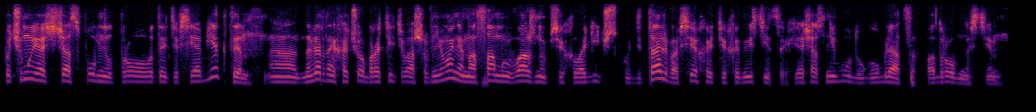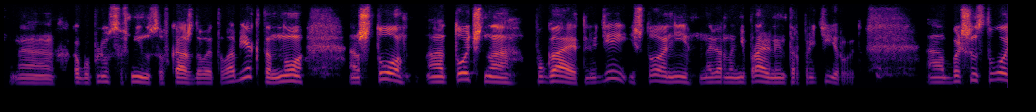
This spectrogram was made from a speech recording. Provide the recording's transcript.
почему я сейчас вспомнил про вот эти все объекты? А, наверное, я хочу обратить ваше внимание на самую важную психологическую деталь во всех этих инвестициях. Я сейчас не буду углубляться в подробности а, как бы плюсов, минусов каждого этого объекта, но что а, точно пугает людей и что они, наверное, неправильно интерпретируют. А, большинство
